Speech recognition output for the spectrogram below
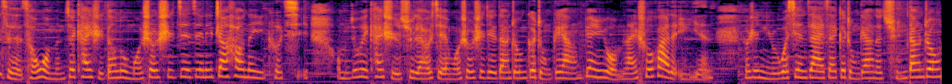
因此，从我们最开始登录魔兽世界、建立账号那一刻起，我们就会开始去了解魔兽世界当中各种各样便于我们来说话的语言。同时，你如果现在在各种各样的群当中，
